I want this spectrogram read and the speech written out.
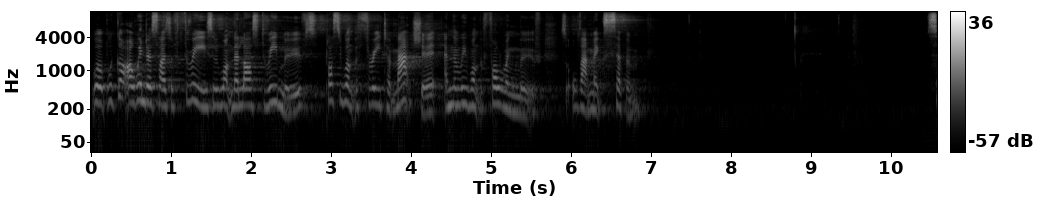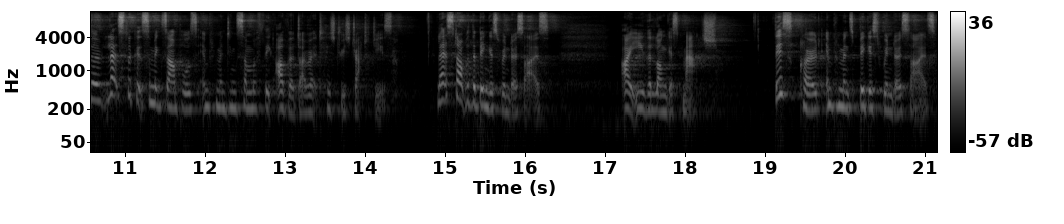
Well, we've got our window size of 3, so we want the last three moves, plus we want the 3 to match it, and then we want the following move. So all that makes 7. So let's look at some examples implementing some of the other direct history strategies. Let's start with the biggest window size, i.e. the longest match. This code implements biggest window size.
